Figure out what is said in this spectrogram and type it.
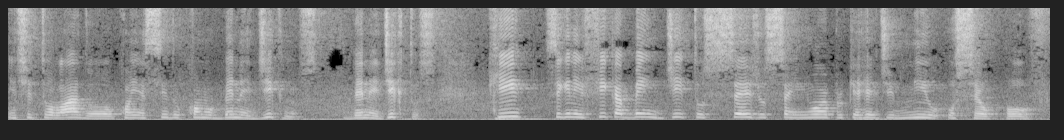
intitulado ou conhecido como Benedictus, Benedictus, que significa bendito seja o Senhor porque redimiu o seu povo.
